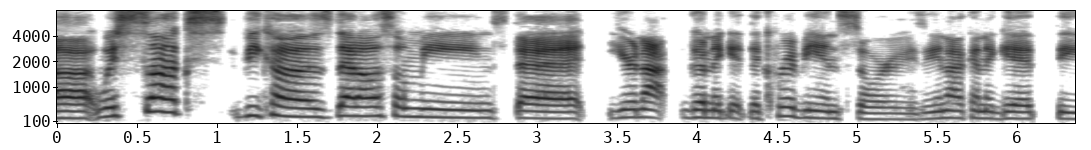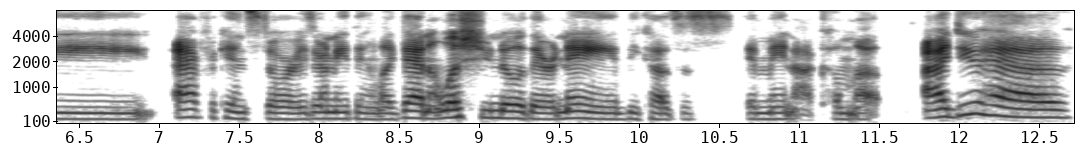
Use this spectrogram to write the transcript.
uh, which sucks because that also means that you're not going to get the Caribbean stories. You're not going to get the African stories or anything like that unless you know their name because it may not come up. I do have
